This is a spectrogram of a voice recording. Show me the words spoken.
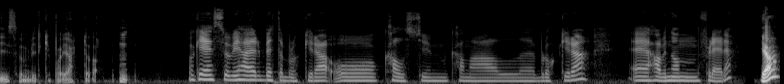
de som virker på hjertet, da. Mm. Ok, Så vi har betablokkere og kalsiumkanalblokkere. Eh, har vi noen flere? Ja,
